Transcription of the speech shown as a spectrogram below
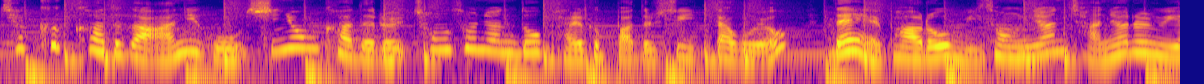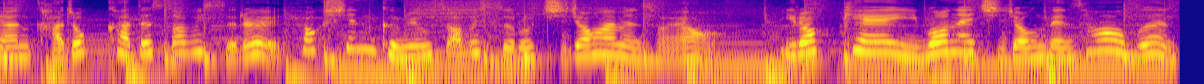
체크카드가 아니고 신용카드를 청소년도 발급받을 수 있다고요? 네, 바로 미성년 자녀를 위한 가족카드 서비스를 혁신금융 서비스로 지정하면서요. 이렇게 이번에 지정된 사업은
